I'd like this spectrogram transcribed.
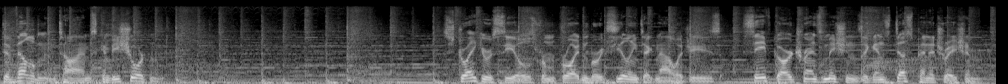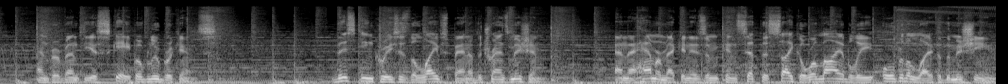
development times can be shortened Striker seals from Freudenberg Sealing Technologies safeguard transmissions against dust penetration and prevent the escape of lubricants. This increases the lifespan of the transmission, and the hammer mechanism can set the cycle reliably over the life of the machine.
